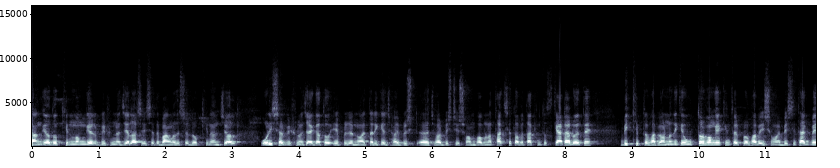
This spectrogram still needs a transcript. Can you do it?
গাঙ্গেয় দক্ষিণবঙ্গের বিভিন্ন জেলা, সেই সাথে বাংলাদেশের দক্ষিণাঞ্চল, ওড়িশার বিভিন্ন জায়গাতেও এপ্রিলের নয় তারিখে ঝড় বৃষ্টি, ঝড় বৃষ্টির সম্ভাবনা থাকছে, তবে তা কিন্তু স্ক্যাটার রয়েছে বিক্ষিপ্তভাবে। অন্যদিকে উত্তরবঙ্গে কিন্তু এর প্রভাব এই সময় বেশি থাকবে।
